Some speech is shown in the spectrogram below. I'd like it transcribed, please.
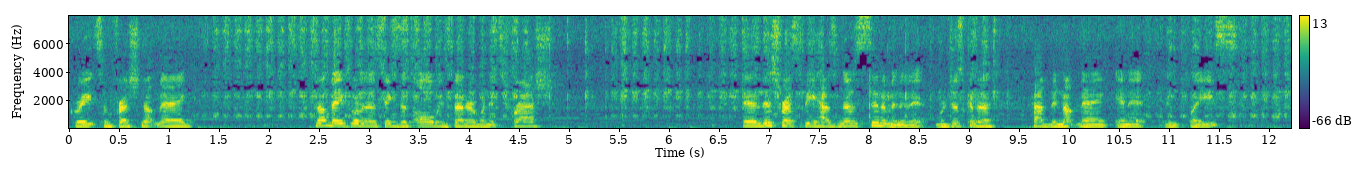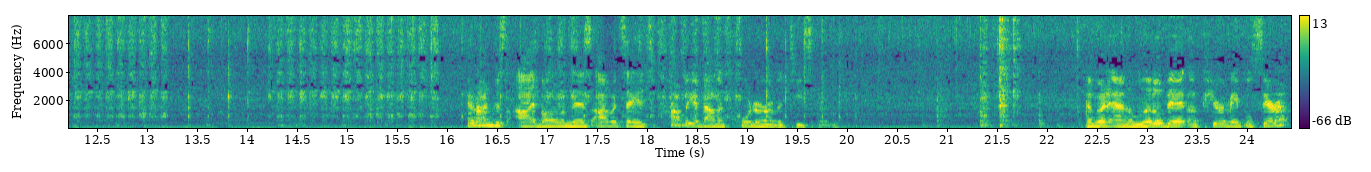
grate some fresh nutmeg. Nutmeg's one of those things that's always better when it's fresh. And this recipe has no cinnamon in it. We're just gonna have the nutmeg in it in place. And I'm just eyeballing this. I would say it's probably about a quarter of a teaspoon. I'm going to add a little bit of pure maple syrup.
